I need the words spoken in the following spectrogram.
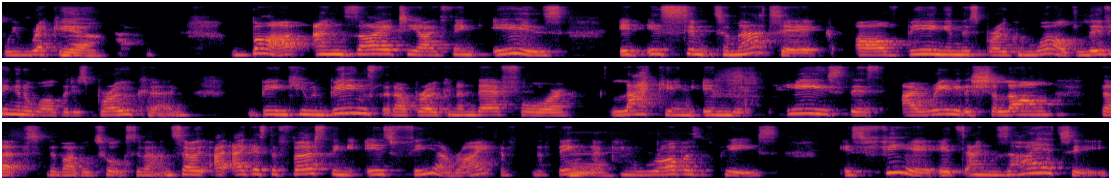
We recognize yeah. that. But anxiety, I think, is it is symptomatic of being in this broken world, living in a world that is broken, being human beings that are broken, and therefore lacking in this peace, this irene, the shalom that the Bible talks about. And so I, I guess the first thing is fear, right? The, the thing mm. that can rob us of peace is fear, it's anxiety.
